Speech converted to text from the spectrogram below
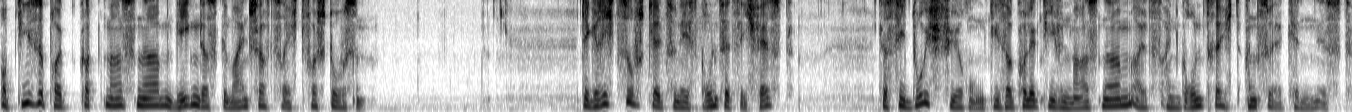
ob diese Boykottmaßnahmen gegen das Gemeinschaftsrecht verstoßen. Der Gerichtshof stellt zunächst grundsätzlich fest, dass die Durchführung dieser kollektiven Maßnahmen als ein Grundrecht anzuerkennen ist.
